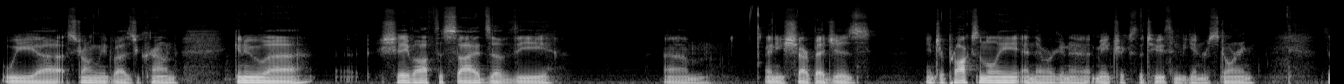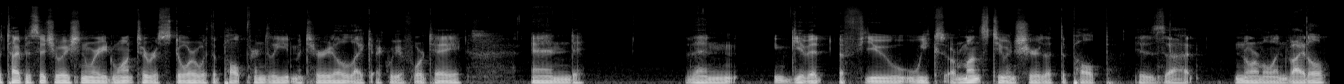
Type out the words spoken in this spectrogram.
we uh, strongly advise a crown. Going to uh, shave off the sides of the um, any sharp edges interproximally, and then we're going to matrix the tooth and begin restoring. The type of situation where you'd want to restore with a pulp-friendly material like Equia Forte, and then give it a few weeks or months to ensure that the pulp is uh, normal and vital.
